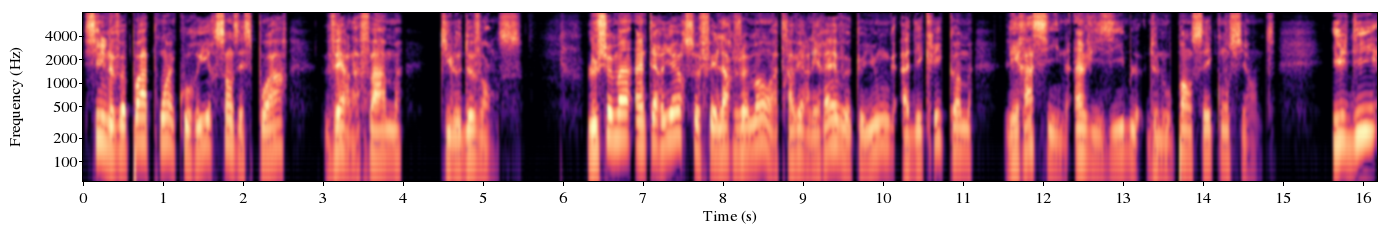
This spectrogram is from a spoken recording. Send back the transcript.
s'il ne veut pas point courir sans espoir vers la femme qui le devance. Le chemin intérieur se fait largement à travers les rêves que Jung a décrits comme les racines invisibles de nos pensées conscientes. Il dit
